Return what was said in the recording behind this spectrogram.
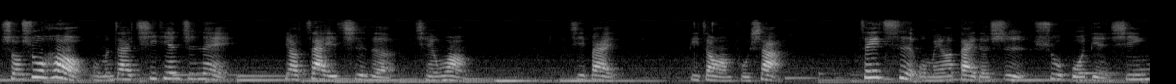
手术后，我们在七天之内要再一次的前往祭拜地藏王菩萨。这一次，我们要带的是素果点心，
